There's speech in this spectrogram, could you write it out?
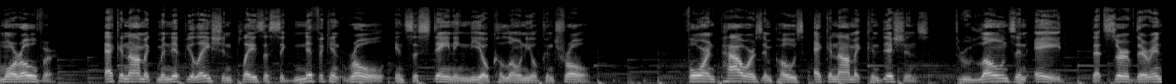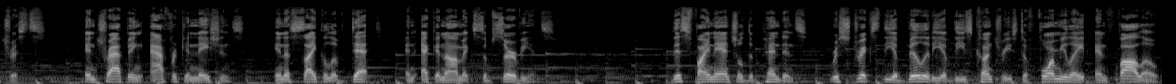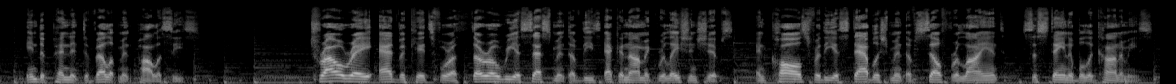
Moreover, economic manipulation plays a significant role in sustaining neo-colonial control. Foreign powers impose economic conditions through loans and aid that serve their interests, entrapping African nations in a cycle of debt and economic subservience. This financial dependence restricts the ability of these countries to formulate and follow independent development policies. Traoré advocates for a thorough reassessment of these economic relationships and calls for the establishment of self-reliant, sustainable economies.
